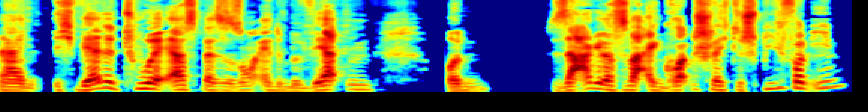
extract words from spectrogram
nein, ich werde Tour erst bei Saisonende bewerten und sage, das war ein grottenschlechtes Spiel von ihm.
